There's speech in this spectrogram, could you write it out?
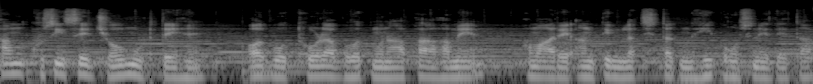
हम खुशी से झूम उठते हैं और वो थोड़ा बहुत मुनाफा हमें हमारे अंतिम लक्ष्य तक नहीं पहुँचने देता।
